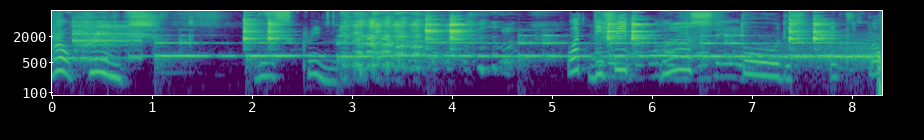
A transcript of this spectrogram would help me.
Bro, cringe. This is cringe. what defeat news to this explode?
